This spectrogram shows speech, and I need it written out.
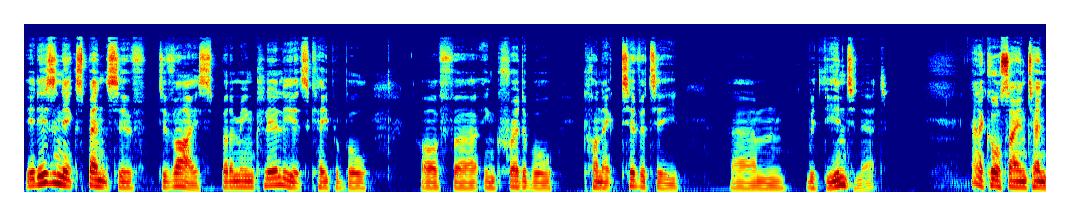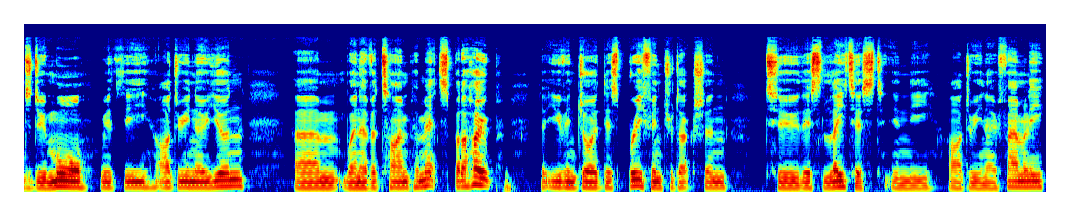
It is an expensive device, but I mean clearly it's capable of uh, incredible connectivity um, with the internet. And of course I intend to do more with the Arduino Yun um, whenever time permits, but I hope that you've enjoyed this brief introduction to this latest in the Arduino family,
